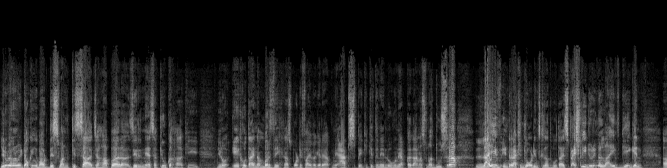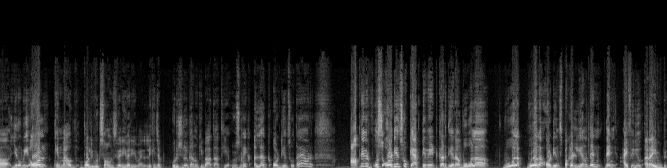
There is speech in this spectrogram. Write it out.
You know, we're going to be talking about this one किस्सा जहाँ पर uh, जेरिन ने ऐसा क्यों कहा कि you know एक होता है नंबर्स देखना Spotify वगैरह अपने एप्स पे कि कितने लोगों ने आपका गाना सुना दूसरा लाइव इंटरेक्शन जो ऑडियंस के साथ होता है specially during a live gig and you know we all can mouth Bollywood songs very very well लेकिन जब ओरिजिनल गानों की बात आती है उसका एक अलग ऑडियंस होता है और आपने अगर उस ऑडियंस को कैप्टिवेट कर दिया ना वो वाला वो वाला वो वाला ऑडियंस पकड़ लिया ना then then I feel you arrived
